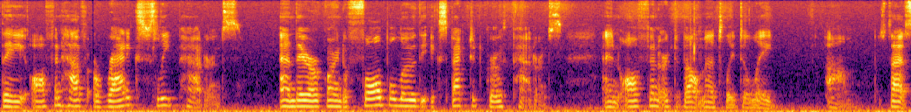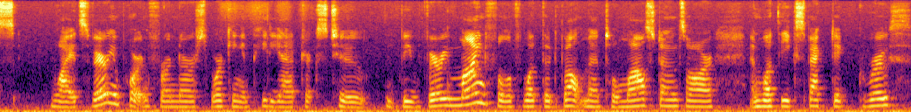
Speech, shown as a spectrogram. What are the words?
They often have erratic sleep patterns, and they are going to fall below the expected growth patterns, and often are developmentally delayed. Um, that's why it's very important for a nurse working in pediatrics to be very mindful of what the developmental milestones are and what the expected growth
